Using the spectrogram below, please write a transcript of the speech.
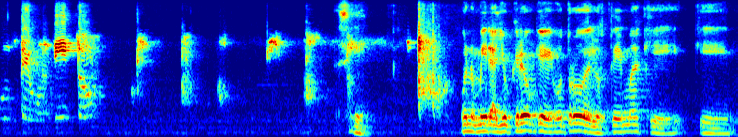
Un segundito. Sí. Bueno, mira, yo creo que otro de los temas que, que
